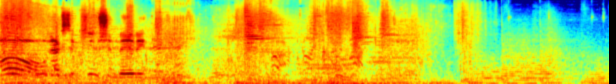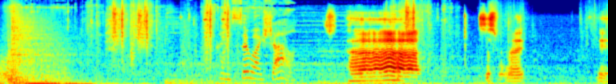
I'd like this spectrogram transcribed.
Oh, execution, baby. I shall. Ah, it's this way, right? Yeah.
